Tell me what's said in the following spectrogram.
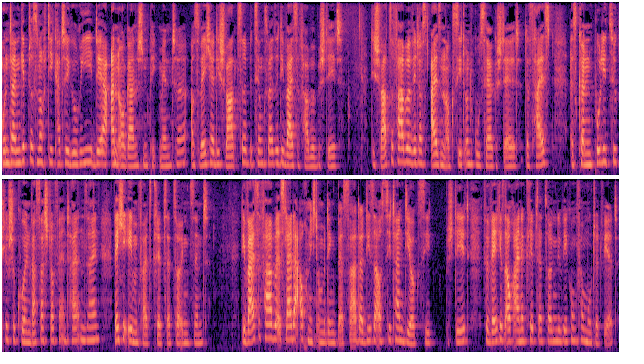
Und dann gibt es noch die Kategorie der anorganischen Pigmente, aus welcher die schwarze bzw. die weiße Farbe besteht. Die schwarze Farbe wird aus Eisenoxid und Ruß hergestellt. Das heißt, es können polyzyklische Kohlenwasserstoffe enthalten sein, welche ebenfalls krebserzeugend sind. Die weiße Farbe ist leider auch nicht unbedingt besser, da diese aus Titandioxid besteht, für welches auch eine krebserzeugende Wirkung vermutet wird.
